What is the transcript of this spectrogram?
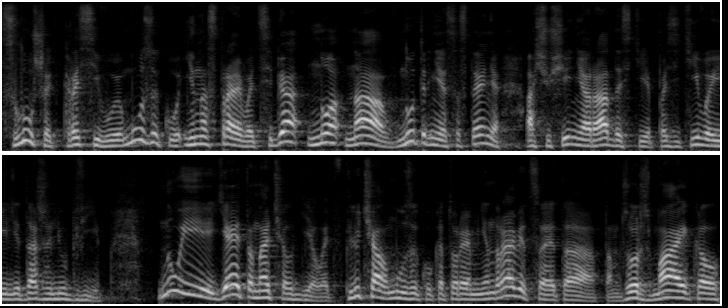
слушать красивую музыку и настраивать себя но на внутреннее состояние ощущения радости, позитива или даже любви. Ну и я это начал делать. Включал музыку, которая мне нравится. Это там Джордж Майкл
